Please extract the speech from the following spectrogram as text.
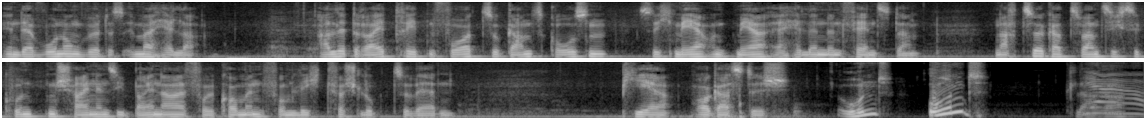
In der Wohnung wird es immer heller. Alle drei treten vor zu ganz großen, sich mehr und mehr erhellenden Fenstern. Nach circa 20 Sekunden scheinen sie beinahe vollkommen vom Licht verschluckt zu werden. Pierre, orgastisch. Und? Und? Clara. Ja.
